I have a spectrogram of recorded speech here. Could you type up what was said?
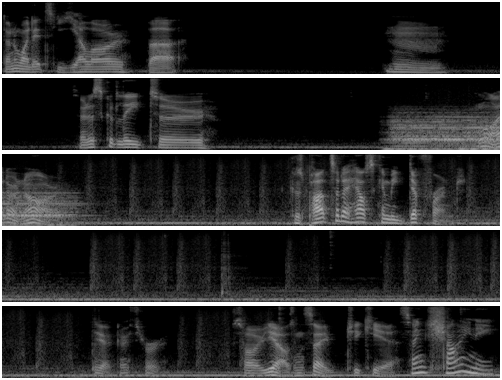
Don't know why that's yellow, but... Hmm. So this could lead to... I don't know. Because parts of the house can be different. Yeah, go through. So, yeah, I was gonna say, cheek here. Something shiny!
